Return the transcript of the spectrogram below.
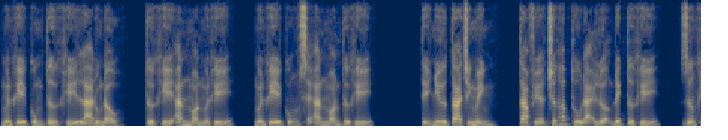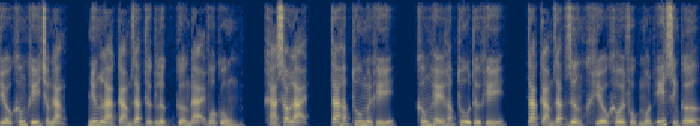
Nguyên khí cùng tử khí là đúng đầu, tử khí ăn mòn nguyên khí, nguyên khí cũng sẽ ăn mòn tử khí. Tỷ như ta chính mình, ta phía trước hấp thu đại lượng đích tử khí, dương khiếu không khí trầm lặng, nhưng là cảm giác thực lực cường đại vô cùng, khả sau lại, ta hấp thu nguyên khí, không hề hấp thu tử khí, ta cảm giác dương khiếu khôi phục một ít sinh cơ,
